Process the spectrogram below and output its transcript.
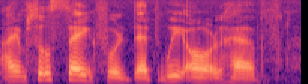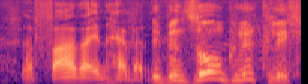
I am so thankful that we all have the Father in heaven. Ich bin so glücklich,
